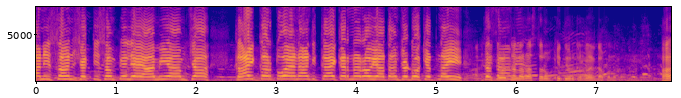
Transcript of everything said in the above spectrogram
आणि सहनशक्ती संपलेली आहे. आम्ही आमच्या काय करतोय ना आणि काय करणार आहोत आता आमच्या डोक्यात नाही. जसं चालला रस्ता रोको किती वेळ करणार आपण हा?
